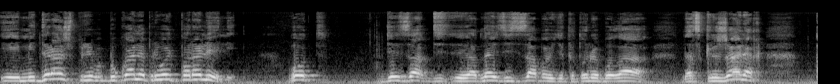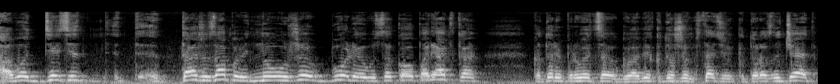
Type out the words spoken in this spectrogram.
и Мидраш буквально приводит параллели. Вот здесь одна из десяти заповедей, которая была на скрижалях, а вот 10, та же заповедь, но уже более высокого порядка, которая приводится в главе к душам, кстати, которая означает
